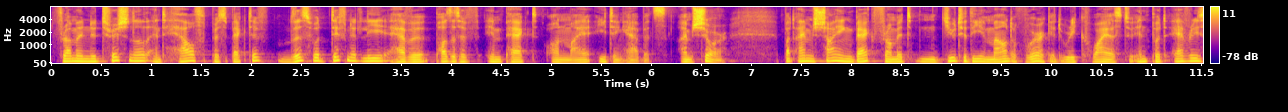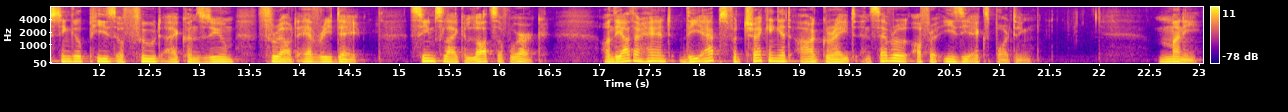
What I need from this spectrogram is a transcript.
From a nutritional and health perspective, this would definitely have a positive impact on my eating habits, I'm sure. But I'm shying back from it due to the amount of work it requires to input every single piece of food I consume throughout every day. Seems like lots of work. On the other hand, the apps for tracking it are great and several offer easy exporting. Money.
